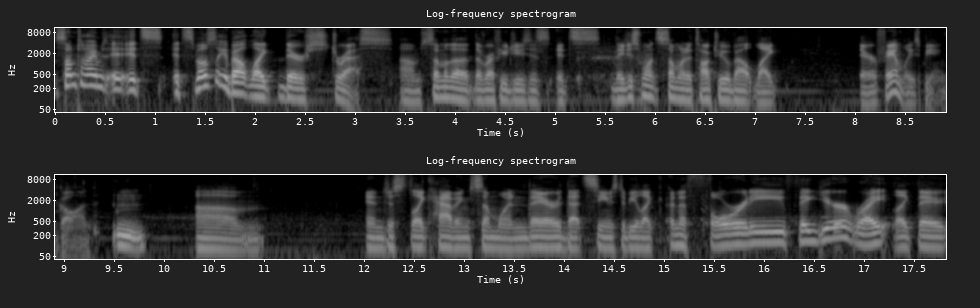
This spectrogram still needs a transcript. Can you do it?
sometimes it's it's mostly about like their stress. Um, some of the the refugees is it's they just want someone to talk to about like their families being gone. Mm. um and just like having someone there that seems to be like an authority figure right like they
